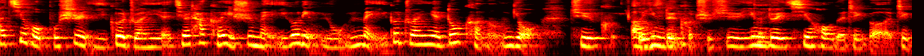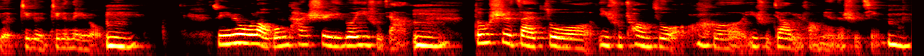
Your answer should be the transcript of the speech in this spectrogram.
它气候不是一个专业，其实它可以是每一个领域，我们每一个专业都可能有去可呃应对可持续、应对气候的这个这个这个这个内容。嗯。所以，因为我老公他是一个艺术家，嗯都是在做艺术创作和艺术教育方面的事情。嗯。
